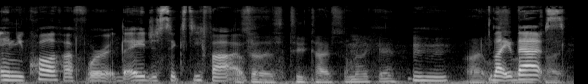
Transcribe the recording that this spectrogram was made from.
and you qualify for it at the age of sixty-five. So there's two types of Medicare. Mm-hmm. All right, Like that's, type?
